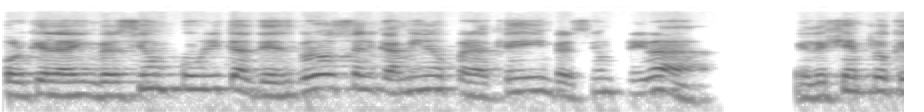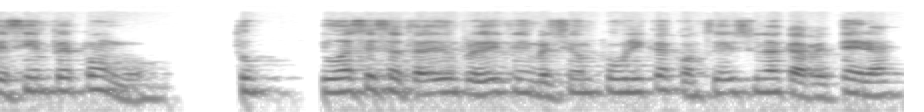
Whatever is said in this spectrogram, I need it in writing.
porque la inversión pública desbroza el camino para que haya inversión privada. El ejemplo que siempre pongo, tú, tú haces a través de un proyecto de inversión pública, construyes una carretera,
